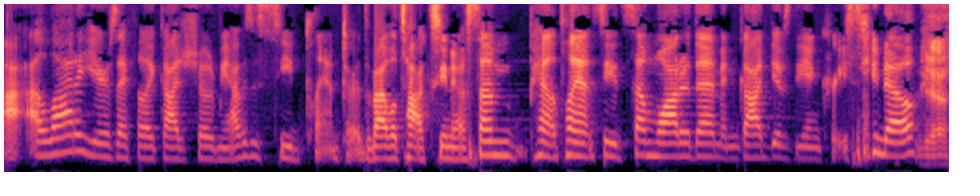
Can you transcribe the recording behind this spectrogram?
a lot of years I feel like God showed me I was a seed planter. The Bible talks, you know, some plant seeds, some water them, and God gives the increase, you know? Yeah.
